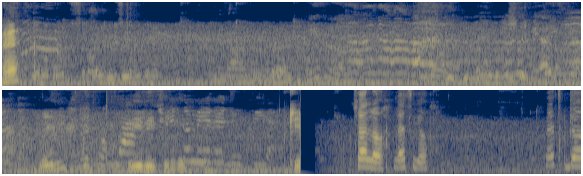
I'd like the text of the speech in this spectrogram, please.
है? चलो let's go let's go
